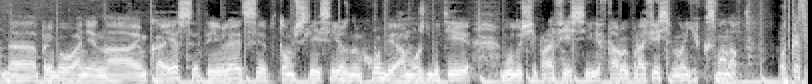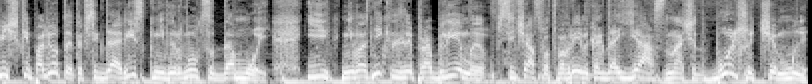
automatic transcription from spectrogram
э, пребывания на МКС. Это является в том числе и серьезным хобби, а может быть и будущей профессией или второй профессией многих космонавтов. Вот космические полеты – это всегда риск не вернуться домой. И не возникли ли проблемы сейчас, вот во время, когда я, значит, больше, чем мы,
